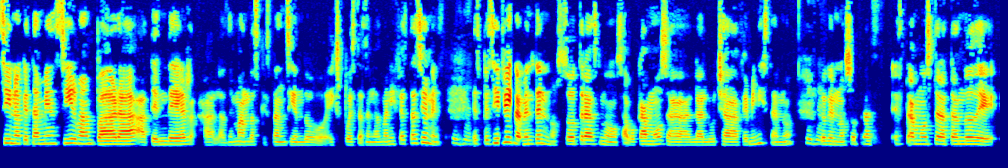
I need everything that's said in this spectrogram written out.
sino que también sirvan para atender a las demandas que están siendo expuestas en las manifestaciones. Específicamente nosotras nos abocamos a la lucha feminista, ¿no? Lo que nosotras estamos tratando de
